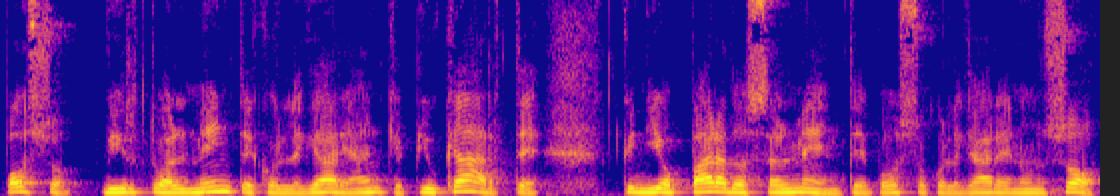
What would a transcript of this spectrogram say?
posso virtualmente collegare anche più carte. Quindi io paradossalmente posso collegare, non so,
